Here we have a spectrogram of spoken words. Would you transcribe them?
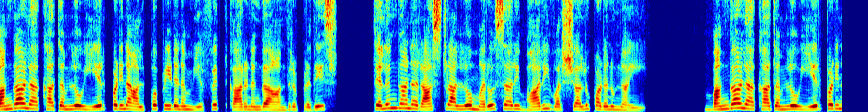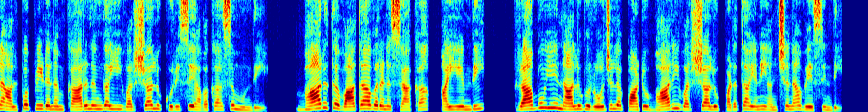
బంగాళాఖాతంలో ఏర్పడిన అల్పపీడనం ఎఫెక్ట్ కారణంగా ఆంధ్రప్రదేశ్ తెలంగాణ రాష్ట్రాల్లో మరోసారి భారీ వర్షాలు పడనున్నాయి. బంగాళాఖాతంలో ఏర్పడిన అల్పపీడనం కారణంగా ఈ వర్షాలు కురిసే అవకాశం ఉంది. భారత వాతావరణ శాఖ ఐఎండీ రాబోయే నాలుగు రోజుల పాటు భారీ వర్షాలు పడతాయని అంచనా వేసింది.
